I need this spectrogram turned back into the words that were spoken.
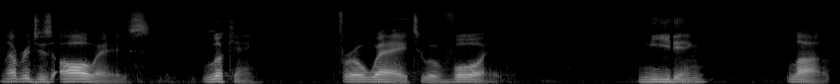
Leverage is always looking for a way to avoid needing love.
